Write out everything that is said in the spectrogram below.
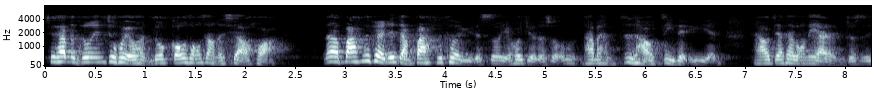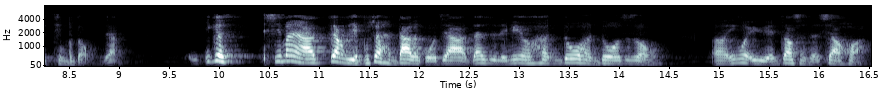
所以他们中间就会有很多沟通上的笑话。那巴斯克人在讲巴斯克语的时候，也会觉得说，嗯，他们很自豪自己的语言，然后加泰罗尼亚人就是听不懂这样。一个西班牙这样子也不算很大的国家，但是里面有很多很多这种呃因为语言造成的笑话。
